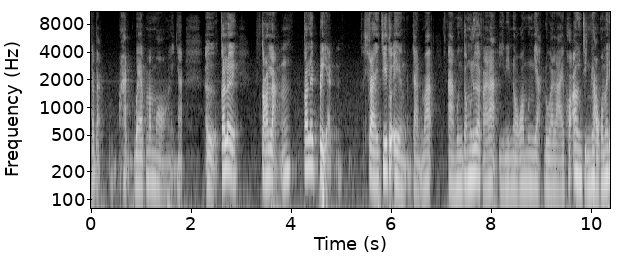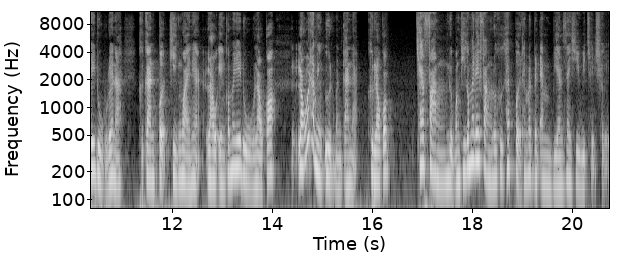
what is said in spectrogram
จะแบบหัดแวบมามองอะไรเงี้ย เออ ก็เลยตอนหลังก็เลยเปลี่ยน strategy ตัวเองเหมือนกันว่าอ่ามึงต้องเลือกแล้วล่ะอีนิโนว่ามึงอยากดูอะไร เพราะเอาจริงๆเราก็ไม่ได้ดูด้วยนะ คือการเปิดทิ้งไว้เนี่ย เราเองก็ไม่ได้ดู เราก็เราก็ทำอย่างอื่นเหมือนกันอะคือเราก็ แค่ฟังหรือบางทีก็ไม่ได้ฟังด้วยคือแค่เปิดให้มันเป็นแอมเบียนในชีวิตเฉย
